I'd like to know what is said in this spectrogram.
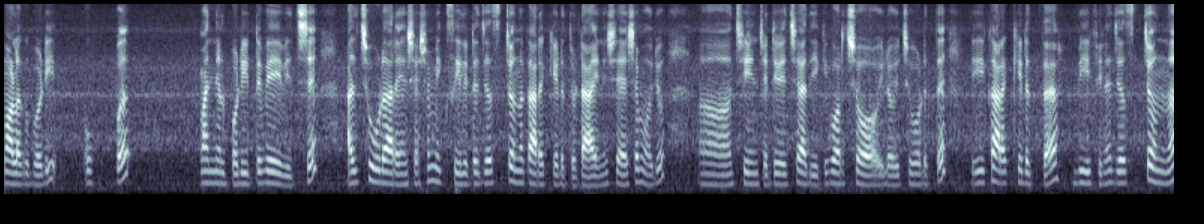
മുളക് പൊടി ഉപ്പ് മഞ്ഞൾപ്പൊടി ഇട്ട് വേവിച്ച് അത് ചൂടാറിയതിന് ശേഷം മിക്സിയിലിട്ട് ജസ്റ്റ് ഒന്ന് കറക്കിയെടുത്തിട്ട് അതിന് ശേഷം ഒരു ചീൻചട്ടി വെച്ച് അതിലേക്ക് കുറച്ച് ഓയിൽ ഒഴിച്ച് കൊടുത്ത് ഈ കറക്കിയെടുത്ത ബീഫിനെ ജസ്റ്റ് ഒന്ന്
